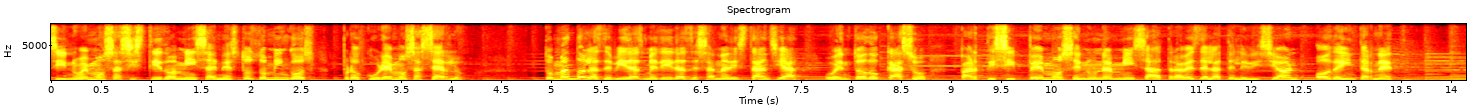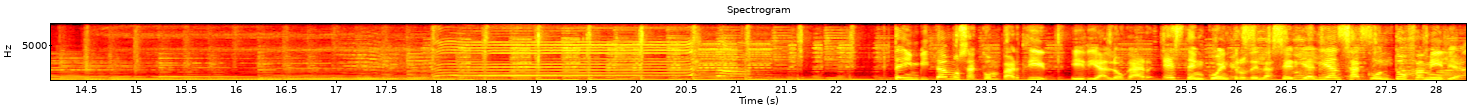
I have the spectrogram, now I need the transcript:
Si no hemos asistido a misa en estos domingos, procuremos hacerlo, tomando las debidas medidas de sana distancia o en todo caso, participemos en una misa a través de la televisión o de internet. Te invitamos a compartir y dialogar este encuentro de la serie Alianza con tu familia.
